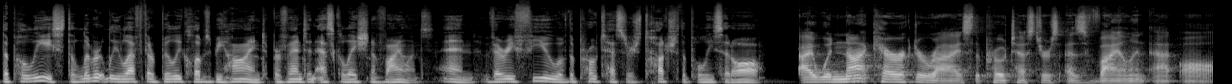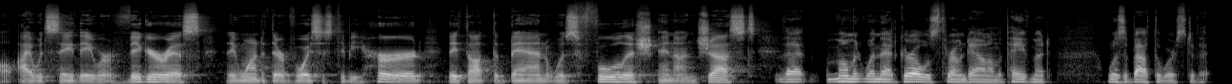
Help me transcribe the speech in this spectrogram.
The police deliberately left their billy clubs behind to prevent an escalation of violence, and very few of the protesters touched the police at all. I would not characterize the protesters as violent at all. I would say they were vigorous. They wanted their voices to be heard. They thought the ban was foolish and unjust. That moment when that girl was thrown down on the pavement was about the worst of it,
